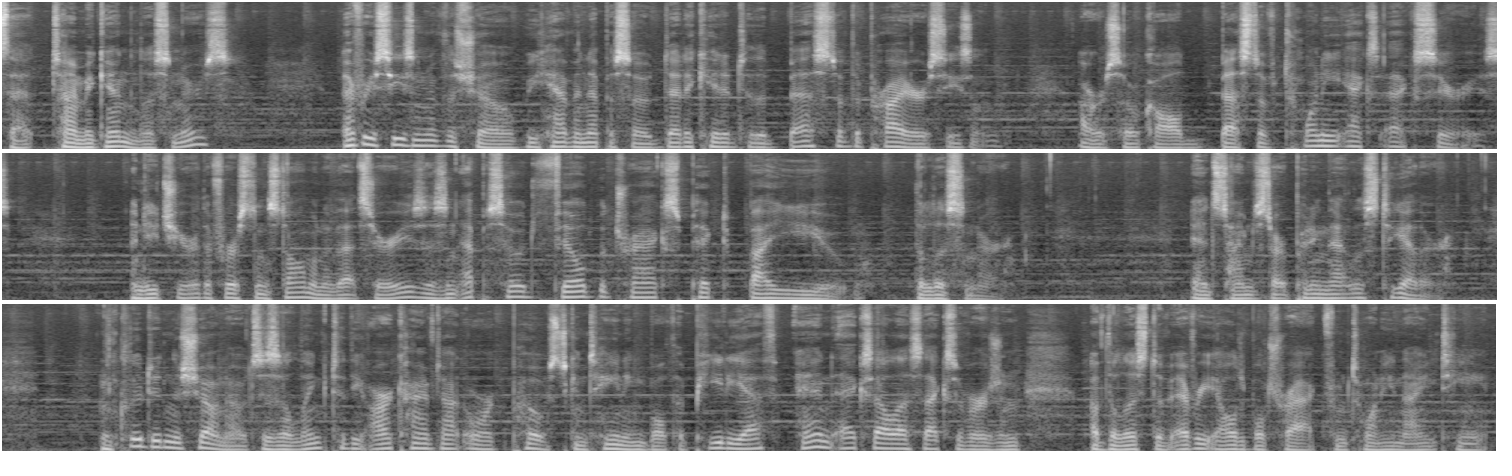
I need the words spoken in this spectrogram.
It's that time again, listeners. Every season of the show, we have an episode dedicated to the best of the prior season, our so called Best of 20XX series. And each year, the first installment of that series is an episode filled with tracks picked by you, the listener. And it's time to start putting that list together. Included in the show notes is a link to the archive.org post containing both a PDF and XLSX version of the list of every eligible track from 2019.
